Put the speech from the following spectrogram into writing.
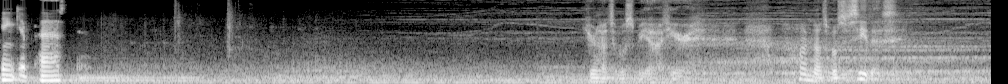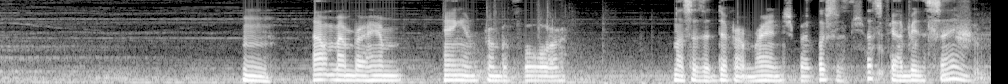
Can't get past it. You're not supposed to be out here. I'm not supposed to see this. Hmm. I don't remember him hanging from before. Unless it's a different wrench, but looks Sort that's gotta be the same.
